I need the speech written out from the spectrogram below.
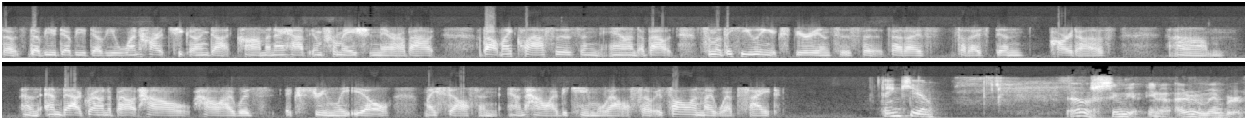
So it's www.oneheartqigong.com, and I have information there about about my classes and, and about some of the healing experiences that, that I've that I've been part of. Um, and, and background about how, how I was extremely ill myself and, and how I became well. So it's all on my website. Thank you. Oh, Sylvia, you know, I remember,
